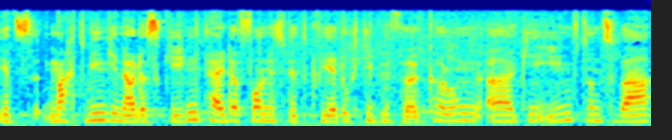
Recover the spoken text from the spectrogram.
Jetzt macht Wien genau das Gegenteil davon. Es wird quer durch die Bevölkerung äh, geimpft und zwar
